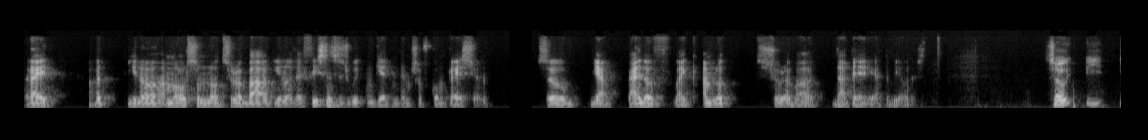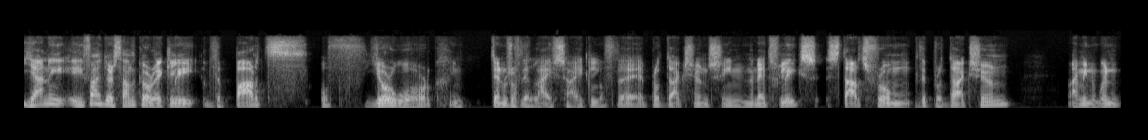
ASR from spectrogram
right? But you know i'm also not sure about you know the efficiencies we can get in terms of compression. So yeah kind of like i'm not sure about that area to be honest. So yanni if i understand correctly the parts of your work in terms of the life cycle of the productions in netflix starts from the production i mean when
